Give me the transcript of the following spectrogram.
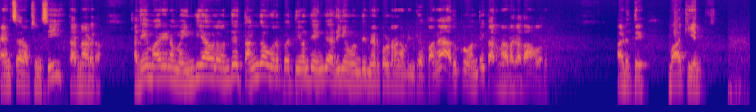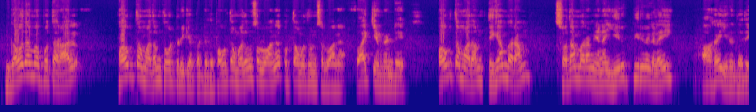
Answer option C Karnataka. அதே மாதிரி நம்ம இந்தியாவில் வந்து தங்க உற்பத்தி வந்து எங்கே அதிகம் வந்து மேற்கொள்கிறாங்க அப்படின்னு கேட்பாங்க. அதுக்கும் வந்து கர்நாடகா தான் வரும். அடுத்து வாக்கியம். கௌதம புத்தரால் பௌத்த மதம் தோற்றுவிக்கப்பட்டது. பௌத்த மதம் சொல்லுவாங்க புத்த மதம் சொல்லுவாங்க. வாக்கியம் ரெண்டு. பௌத்த மதம் திகம்பரம் சுதம்பரம் என இரு பிரிவுகளை ஆக இருந்தது.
